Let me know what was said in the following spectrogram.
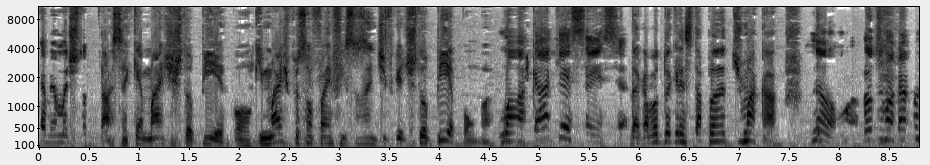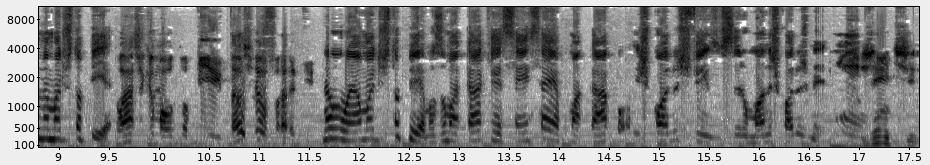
é a mesma distopia. Tá, você quer mais distopia? Porra, o que mais o pessoal faz em ficção científica é distopia, pomba? O macaco é essência. Daqui a pouco tu vai querer citar Planeta dos Macacos. Não, Planeta dos Macacos não é uma distopia. Tu acha que é uma utopia então, Giovanni? Não é uma distopia, mas o macaco em essência é o macaco escolhe os fins, o ser humano escolhe os meios. Gente,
